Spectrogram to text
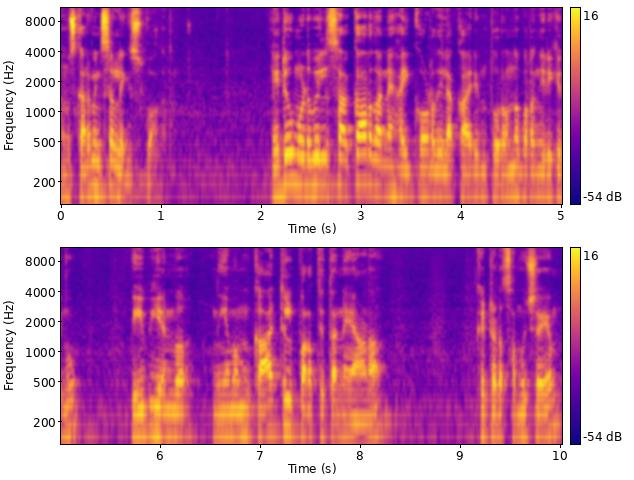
നമസ്കാരം മിനിസ്റ്ററിലേക്ക് സ്വാഗതം. ഏറ്റവും ഒടുവിൽ സർക്കാർ തന്നെ ഹൈക്കോടതിയിൽ അക്കാര്യം തുറന്നു പറഞ്ഞിരിക്കുന്നു. പി. ബി അൻവർ നിയമം കാറ്റിൽ പറത്തി തന്നെയാണ് കെട്ടിട സമുച്ചയം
